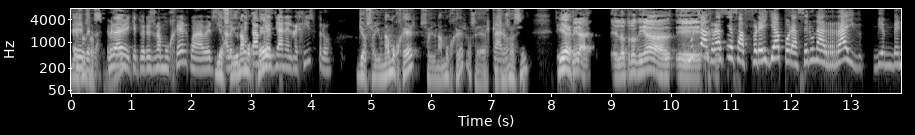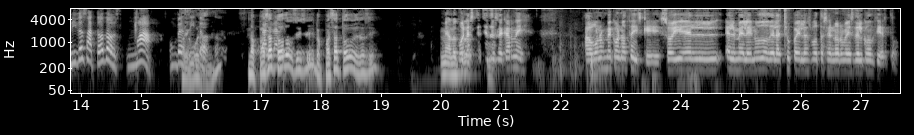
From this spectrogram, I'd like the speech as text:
Y Es eso verdad, así, es verdad ¿vale? que tú eres una mujer, a ver si, Yo a ver si te mujer. cambias ya en el registro. Yo soy una mujer, soy una mujer, o sea, es que Claro. eso es así. Bien, Mira, el otro día. eh, Muchas gracias a Freya por hacer una raid. Bienvenidos a todos. ¡Mua! Un besito. Nos pasa Dale, a todos, sí, sí, nos pasa a todos, es así. Mira, el otro- Buenas cachetes de carne. Algunos me conocéis que soy el, el melenudo de la chupa y las botas enormes del concierto.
